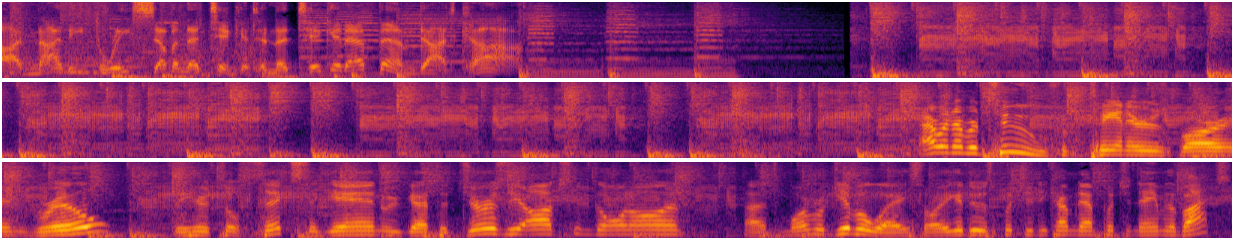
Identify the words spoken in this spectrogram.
On 93.7 The Ticket and theticketfm.com. Hour number two from Tanner's Bar and Grill. We're here till 6. Again, we've got the jersey auction going on. Uh, it's more of a giveaway, so all you got to do is put your come down, put your name in the box,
